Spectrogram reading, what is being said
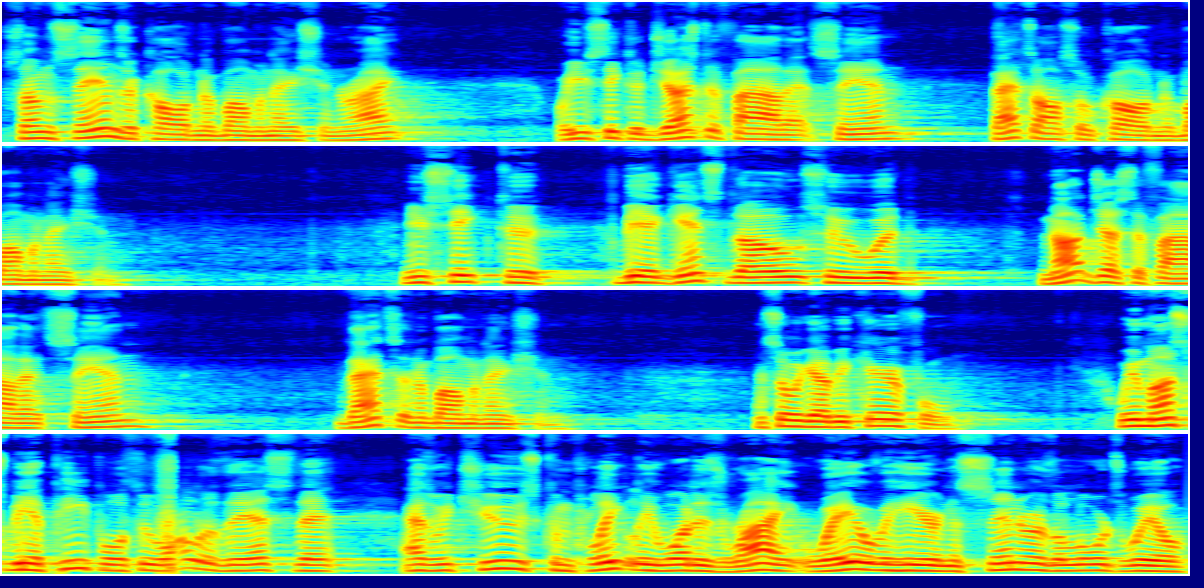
Some sins are called an abomination, right? Where you seek to justify that sin, that's also called an abomination. You seek to be against those who would not justify that sin, that's an abomination. And so we got to be careful. We must be a people through all of this that as we choose completely what is right, way over here in the center of the Lord's will,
